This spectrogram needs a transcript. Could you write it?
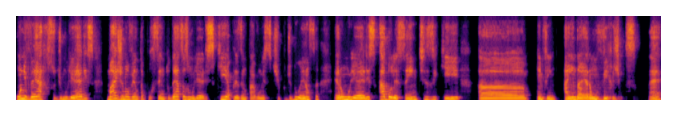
universo de mulheres, mais de 90% dessas mulheres que apresentavam esse tipo de doença eram mulheres adolescentes e que, uh, enfim, ainda eram virgens. Né?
